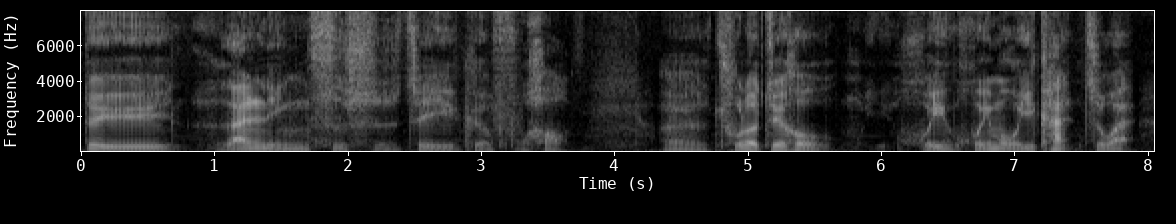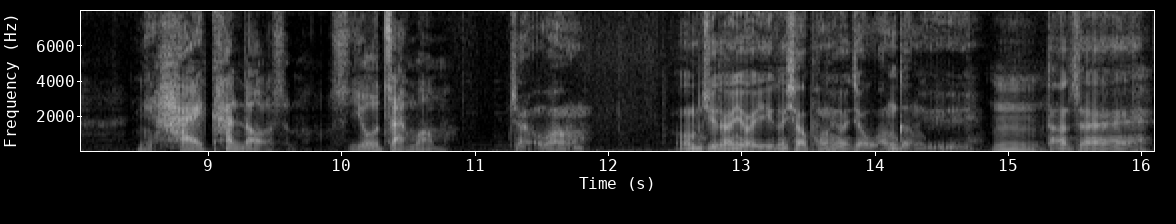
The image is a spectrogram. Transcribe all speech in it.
对于兰陵四十这一个符号，呃，除了最后回回眸一看之外，你还看到了什么？是有展望吗？展望。我们剧团有一个小朋友叫王耿瑜，嗯，他在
